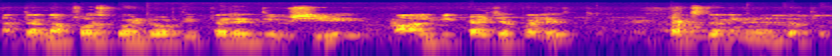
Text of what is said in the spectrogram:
आणि त्यांना फर्स्ट पॉईंटवरती पहिल्याच दिवशी माल विकायच्या पहिले टॅक्स त्यांनी मिळून जातो.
